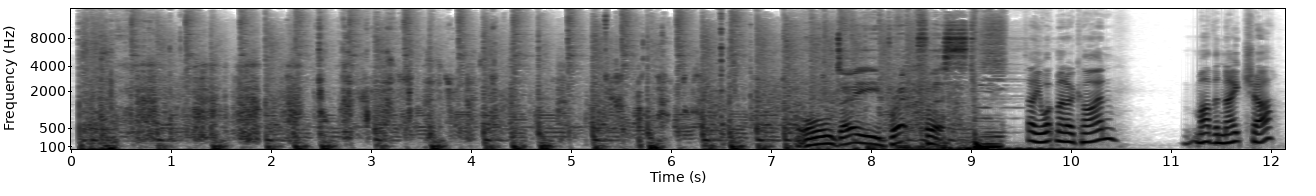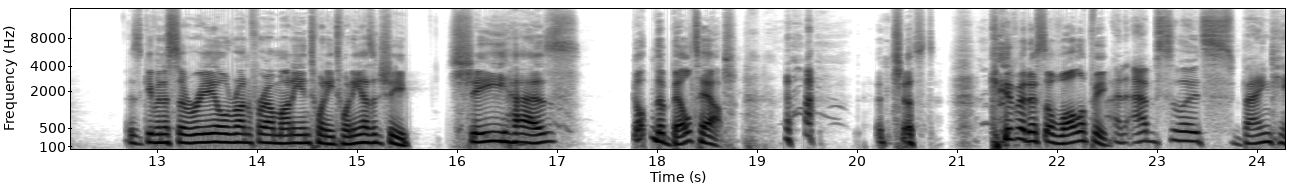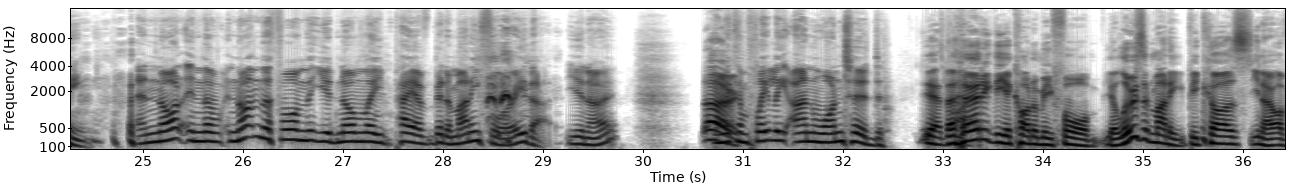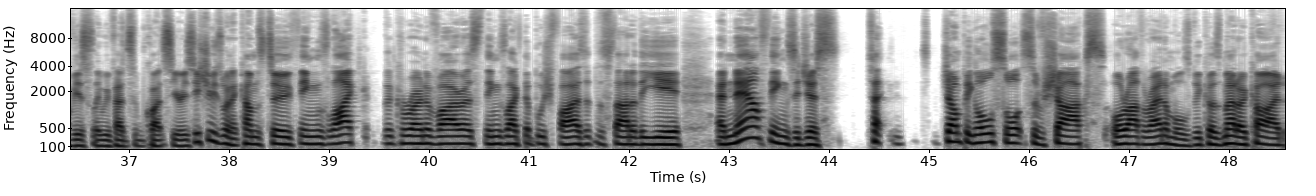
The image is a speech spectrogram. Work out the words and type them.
All day breakfast. Tell you what, Matt Okine, Mother Nature has given us a real run for our money in 2020, hasn't she? She has gotten the belt out and just given us a walloping. An absolute spanking. and not in the not in the form that you'd normally pay a bit of money for either, you know? In a completely unwanted Yeah, they're hurting the economy for you're losing money because, you know, obviously we've had some quite serious issues when it comes to things like the coronavirus, things like the bushfires at the start of the year. And now things are just ta jumping all sorts of sharks or other animals because, Matt Okine,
